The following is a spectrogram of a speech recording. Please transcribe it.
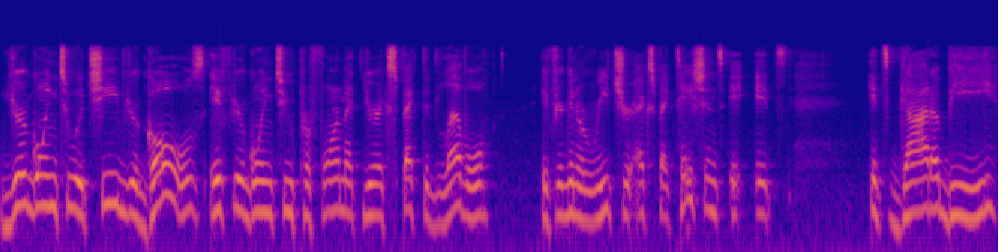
you're going to achieve your goals if you're going to perform at your expected level if you're going to reach your expectations, it, it's it's got to be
